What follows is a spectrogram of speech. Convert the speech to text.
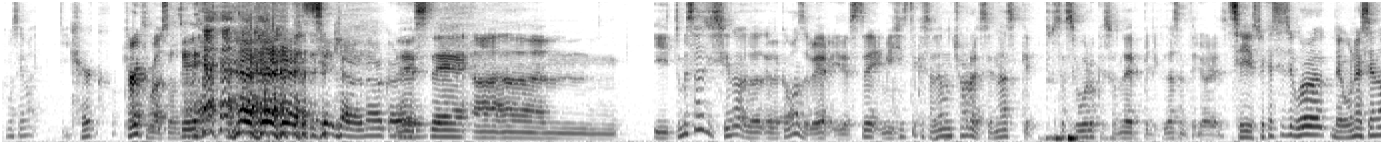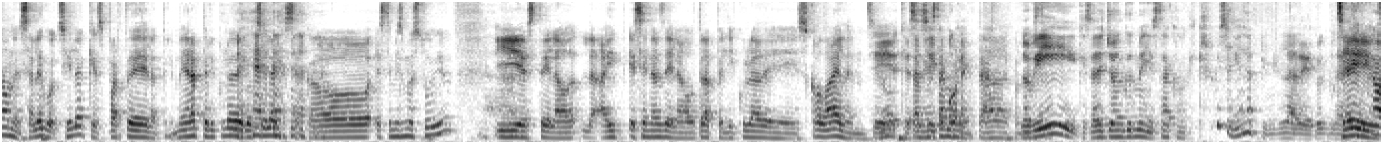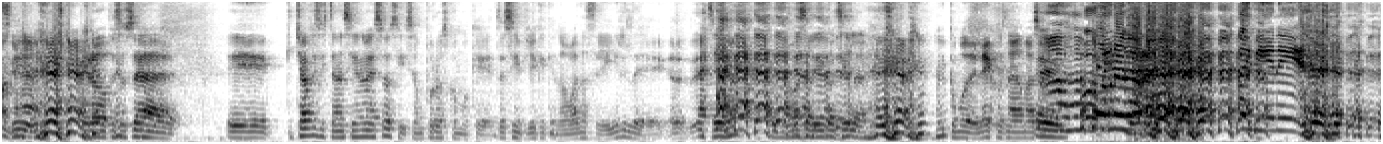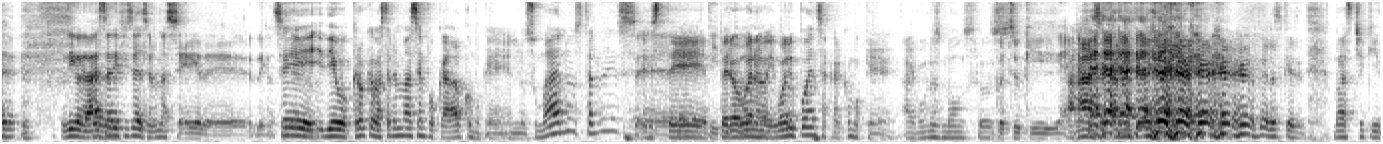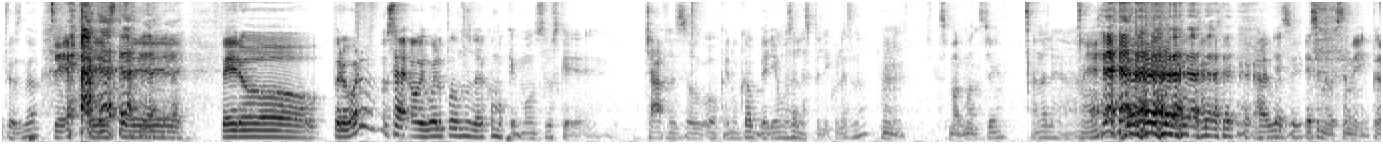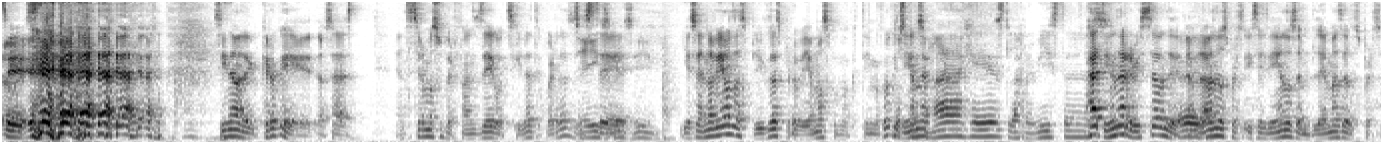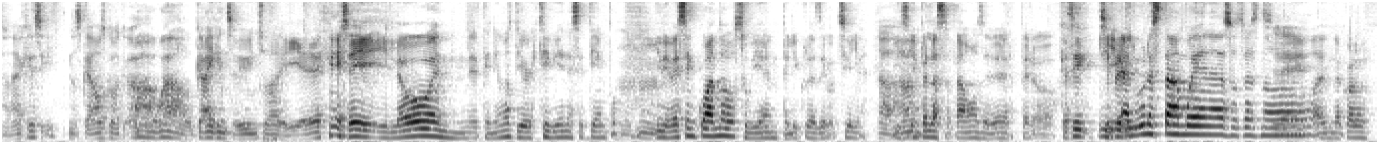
¿Cómo se llama? Kirk. Kirk Russell, sí. Ah. sí, la verdad no me acuerdo. Este. um, Y tú me estás diciendo, lo, lo acabamos de ver, y este, me dijiste que salen un chorro de escenas que tú estás seguro que son de películas anteriores. Sí, estoy casi seguro de una escena donde sale Godzilla, que es parte de la primera película de Godzilla que sacó este mismo estudio. Ajá. Y este, la- la- hay escenas de la otra película de Skull Island, Sí, ¿no? que es también está conectada. con Lo vi que sale John Goodman y estaba como que creo que salía en la primera, la de, la de Sí, sí. Pero pues, o sea, eh, qué chafes si están haciendo eso, si son puros como que, entonces significa que no van a salir de. Sí, ¿no? Pues no va a salir Godzilla. como de lejos nada más. Eh, ¡Ah, ¡Ahí viene! Digo, ah, está difícil hacer una serie de, de Godzilla, Sí, ¿no? digo, creo que va a estar más enfocado como que en los humanos, tal vez. Eh, este, típico. pero bueno, igual y pueden sacar como que algunos monstruos. Gotsuki. Ajá, exactamente. de los que más chiquitos, ¿no? Sí. Este, pero, pero bueno, o sea, o igual podemos ver como que monstruos que chafas o, o que nunca veríamos en las películas, ¿no? Hmm. Smog Monster. Ándale. Ajá. Algo así. Ese me gusta a mí, pero... Sí. Sí, no, creo que, o sea, antes éramos super fans de Godzilla, ¿te acuerdas? Sí, Este, sí, sí. Y o sea, no veíamos las películas, pero veíamos como que, me acuerdo que Los una, personajes, las revistas. Ajá, tenía una revista donde Eh. hablaban los y se tenían los emblemas de los personajes y nos quedamos como que, oh, wow, Geigen se chula y eh. Sí, y luego en- eh, teníamos DirecTV en ese tiempo. Y de vez en cuando subían películas de Godzilla. Ajá. Y siempre las tratábamos de ver, pero... Casi Y siempre... algunas estaban buenas, otras no. Sí. Me acuerdo.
